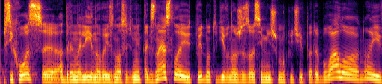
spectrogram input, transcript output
психоз е, адреналіновий зносить. Мені так знесло, і відповідно тоді воно вже зовсім в іншому ключі перебувало. Ну і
